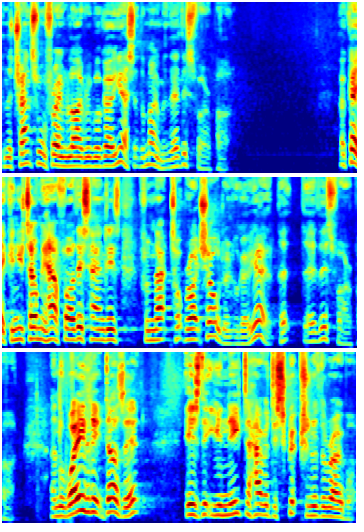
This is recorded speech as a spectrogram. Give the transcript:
And the transform frame library will go, yes, at the moment, they're this far apart. Okay, can you tell me how far this hand is from that top right shoulder? And it'll go, yeah, they're this far apart. And the way that it does it is that you need to have a description of the robot.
